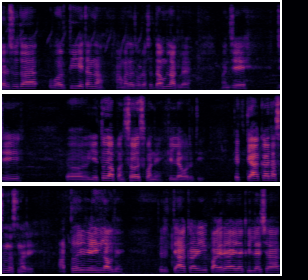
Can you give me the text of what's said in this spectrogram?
तरीसुद्धा वरती येताना आम्हाला थोडासा दम लागला आहे म्हणजे जी येतो येतोय आपण सहजपणे किल्ल्यावरती. ते त्या काळात असं नसणार आहे. आत्ता जरी रेलिंग लावलं आहे तरी त्या काळी पायऱ्या या किल्ल्याच्या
